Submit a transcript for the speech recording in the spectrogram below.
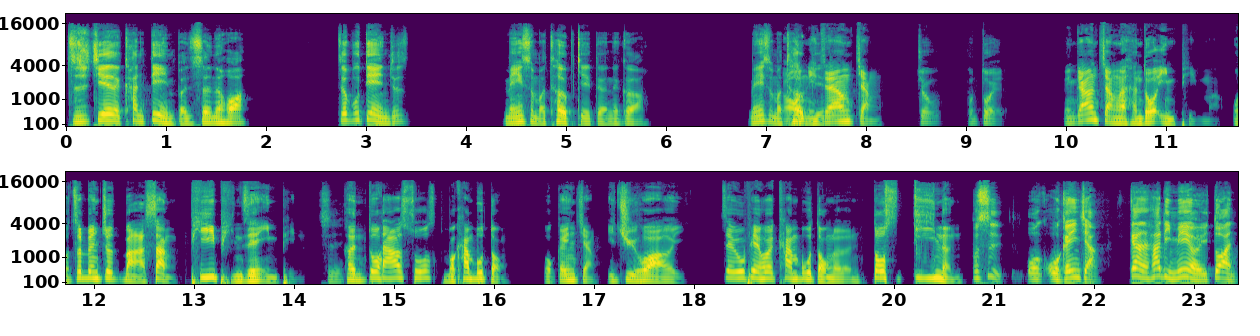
直接的看电影本身的话，这部电影就是没什么特别的那个、啊，没什么特别。你这样讲就不对了。你刚刚讲了很多影评嘛，我这边就马上批评这些影评。是很多大家说什么看不懂，我跟你讲一句话而已，这部片会看不懂的人都是低能。不是我，我跟你讲，干，它里面有一段，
